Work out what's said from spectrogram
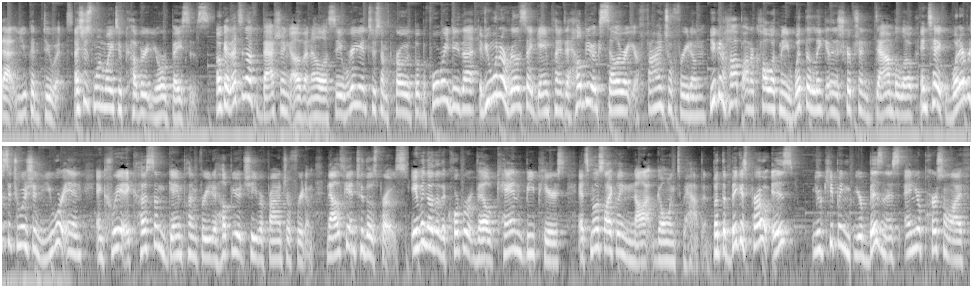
that you could do it. That's just one way to cover your bases. Okay, that's enough bashing of an LLC. We're gonna get to some pros, but before we do that, if you want a real estate game plan to help you accelerate your financial freedom, you can hop on a call with me with the link in the description down below and take whatever situation you are in and create a custom game plan for you to help you achieve your financial freedom. Now let's get into those pros. Even though the corporate veil can be pierced, it's most likely not going to happen. But the biggest pro is you're keeping your business and your personal life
